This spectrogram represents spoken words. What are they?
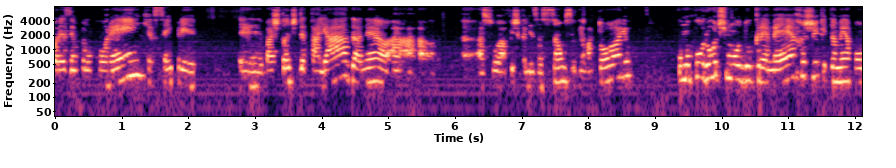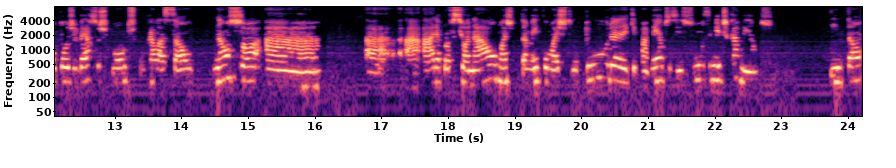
por exemplo, o Corém, que é sempre é, bastante detalhada né, a, a, a, sua fiscalização, seu relatório, como, por último, do CREMERGE, que também apontou diversos pontos com relação não só a a, a, área profissional, mas também como a estrutura, equipamentos, insumos e medicamentos. Então,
